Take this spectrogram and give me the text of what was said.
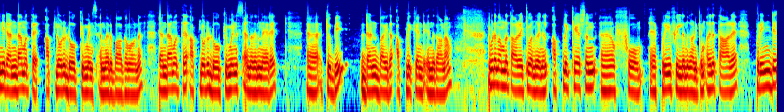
ഇനി രണ്ടാമത്തെ അപ്ലോഡ് ഡോക്യുമെന്റ്സ് എന്നൊരു ഭാഗമാണ്. രണ്ടാമത്തെ അപ്ലോഡ് ഡോക്യുമെന്റ്സ് എന്നതിന് നേരെ to be done by the applicant എന്ന് കാണാം. ഇവിടെ നമ്മൾ താഴേക്ക് വന്നു കഴിഞ്ഞാൽ അപ്ലിക്കേഷൻ ഫോം പ്രീ ഫിൽഡ് എന്ന് കാണിക്കും. അതിന് താഴെ പ്രിന്റ്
